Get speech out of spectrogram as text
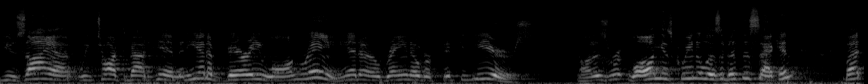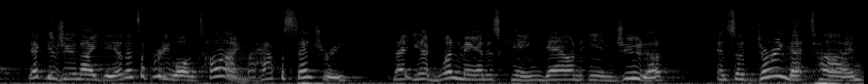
Uzziah, we talked about him, and he had a very long reign. He had a reign over 50 years. Not as long as Queen Elizabeth II, but that gives you an idea. That's a pretty long time, a half a century, that you had one man as king down in Judah. And so during that time,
